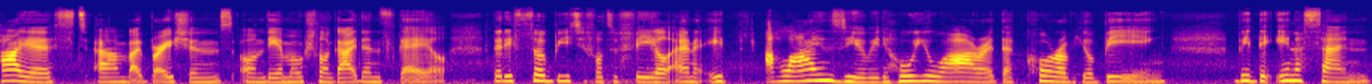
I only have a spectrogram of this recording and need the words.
highest um, vibrations on the emotional guidance scale that is so beautiful to feel and it aligns you with who you are at the core of your being, with the innocent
